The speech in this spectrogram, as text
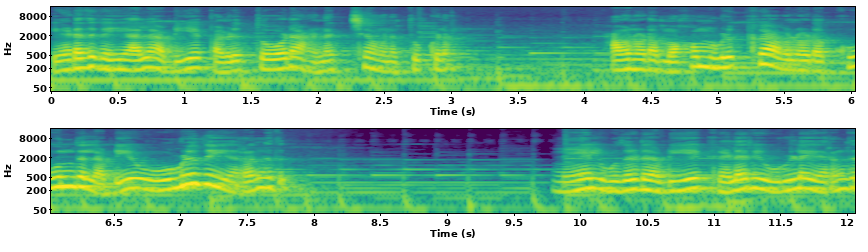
இடது கையால் அப்படியே கழுத்தோடு அணைச்சி அவனை தூக்குனான். அவனோட முகம் முழுக்க அவளோட கூந்தல் அப்படியே உழுது இறங்குது. மேல் உதடு அப்படியே கிளறி உள்ளே இறங்க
